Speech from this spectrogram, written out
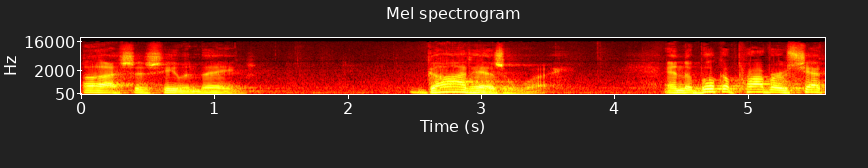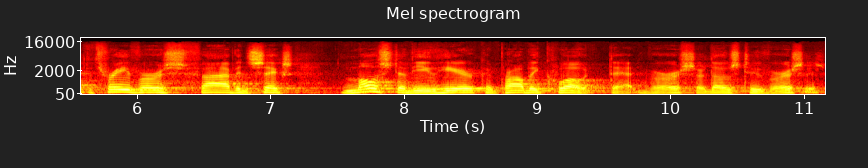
us as human beings? God has a way. And the book of Proverbs, chapter 3, verse 5 and 6, most of you here could probably quote that verse or those two verses.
